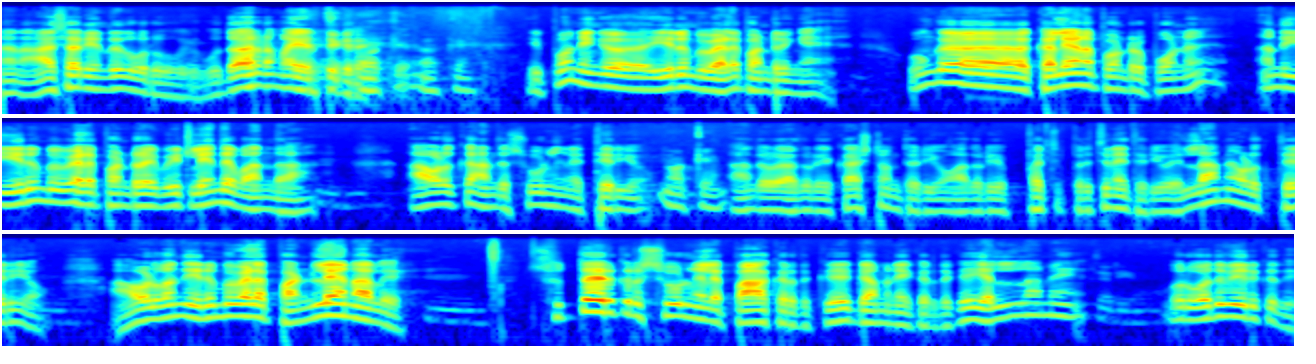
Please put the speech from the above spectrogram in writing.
நான் ஆசாரின்றது ஒரு உதாரணமாக எடுத்துக்கிறேன். ஓகே ஓகே இப்போ நீங்கள் இரும்பு வேலை பண்ணுறீங்க உங்கள் கல்யாணம் பண்ணுற பொண்ணு அந்த இரும்பு வேலை பண்ணுற வீட்டிலேருந்து வந்தா அவளுக்கு அந்த சூழ்நிலை தெரியும். ஓகே அதோட அதோடைய கஷ்டம் தெரியும் அதோடைய பச்ச பிரச்சனை தெரியும். எல்லாமே அவளுக்கு தெரியும். அவள் வந்து இரும்பு வேலை பண்ணலேனாலே சுத்த இருக்கிற சூழ்நிலை பார்க்கறதுக்கு கவனிக்கிறதுக்கு எல்லாமே ஒரு உதவி இருக்குது.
